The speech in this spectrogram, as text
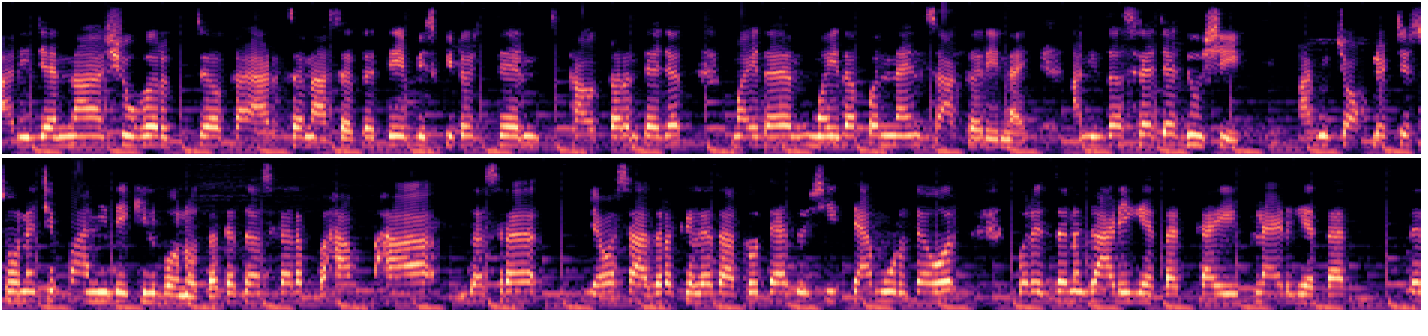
आणि ज्यांना शुगरचं काय अडचण असेल तर ते बिस्किट ते खा कारण त्याच्यात मैदा मैदा पण नाही आणि साखरही नाही. आणि दसऱ्याच्या दिवशी आम्ही चॉकलेटचे सोन्याचे पाणी देखील बनवतो. तर दसऱ्याला हा हा दसरा जेव्हा साजरा केला जातो त्या दिवशी त्या मुहूर्तावर बरेच जण गाडी घेतात काही फ्लॅट घेतात. तर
